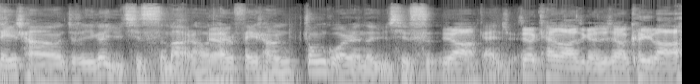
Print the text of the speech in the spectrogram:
非常就是一个语气词嘛，然后它是非常中国人的语气词对啊，感觉，这样看啦，就感觉像可以啦。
